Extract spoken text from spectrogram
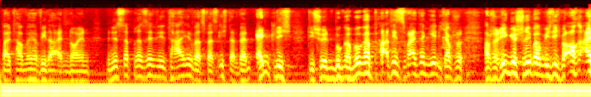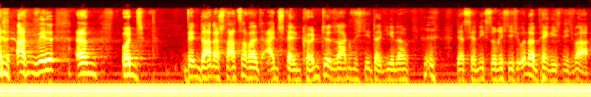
bald haben wir ja wieder einen neuen Ministerpräsidenten in Italien, was weiß ich, dann werden endlich die schönen Bunga-Bunga-Partys weitergehen. Ich habe schon, hab schon hingeschrieben, ob ich nicht mal auch einladen will. Ähm, und wenn da der Staatsanwalt einstellen könnte, sagen sich die Italiener, der ist ja nicht so richtig unabhängig, nicht wahr?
